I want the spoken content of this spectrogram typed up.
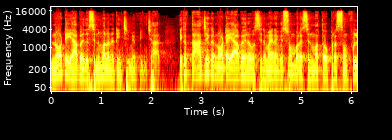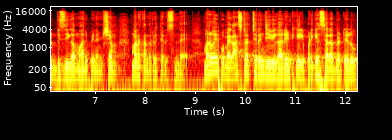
నూట యాభై ఐదు సినిమాలు నటించి మెప్పించారు. ఇక తాజాగా నూట యాభైరవ సినిమా అయిన విశ్వంబర సినిమాతో ప్రస్తుతం ఫుల్ బిజీగా మారిపోయిన విషయం మనకందరికీ తెలిసిందే. మరోవైపు మెగాస్టార్ చిరంజీవి గారింటికి ఇప్పటికే సెలబ్రిటీలు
